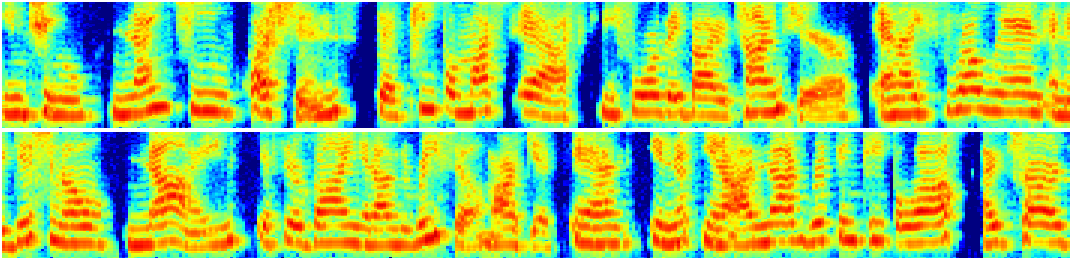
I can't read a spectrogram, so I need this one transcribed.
into 19 questions that people must ask before they buy a timeshare. And I throw in an additional nine if they're buying it on the resale market. And in, you know, I'm not ripping people off. I charge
